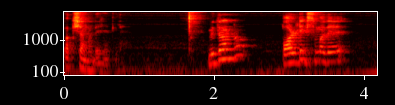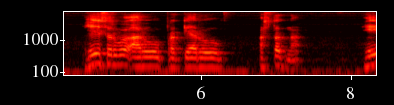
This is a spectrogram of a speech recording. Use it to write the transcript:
पक्षामध्ये घेतलं मित्रांनो पॉलिटिक्समध्ये हे सर्व आरोप प्रत्यारोप असतात ना हे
